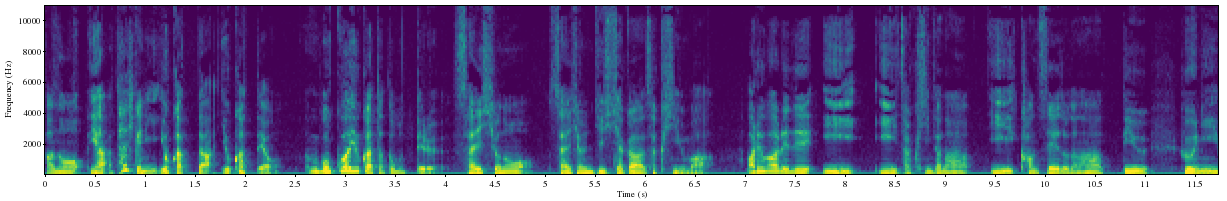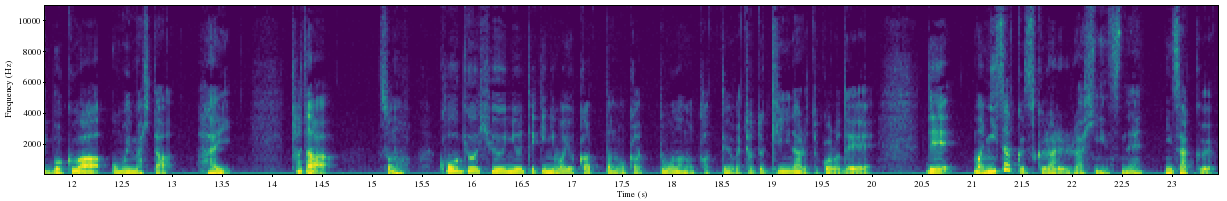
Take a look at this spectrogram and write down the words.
あの、いや、確かに良かった。良かったよ。僕は良かったと思ってる。最初の、最初の実写化作品は。あれはあれでいい、いい作品だな、いい完成度だなっていう風に僕は思いました。はい。ただ、その、興行収入的には良かったのかどうなのかっていうのがちょっと気になるところで、で、まあ2作作られるらしいんですね。2作。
